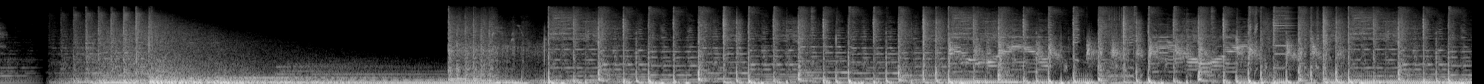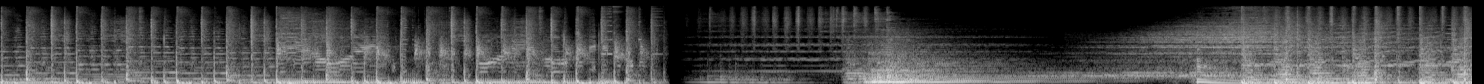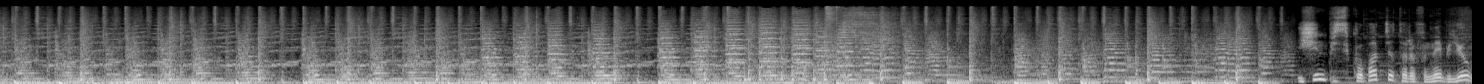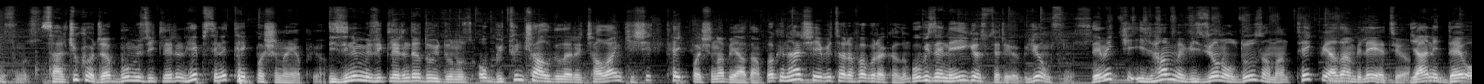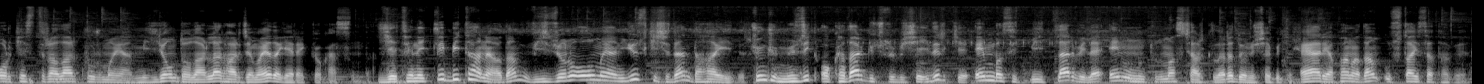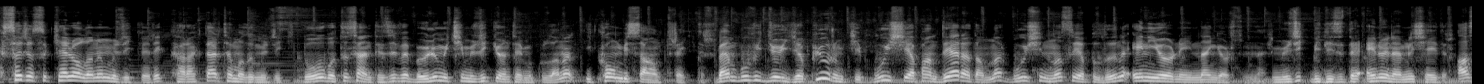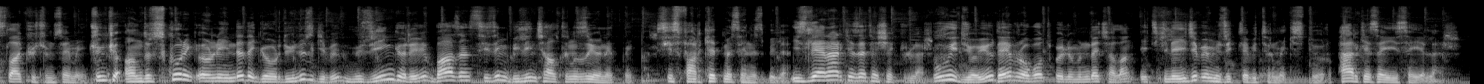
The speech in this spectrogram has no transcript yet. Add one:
İşin psikopatça tarafı ne biliyor musunuz? Selçuk Hoca bu müziklerin hepsini tek başına yapıyor. Dizinin müziklerinde duyduğunuz o bütün çalgıları çalan kişi tek başına bir adam. Bakın her şeyi bir tarafa bırakalım. Bu bize neyi gösteriyor biliyor musunuz? Demek ki ilham ve vizyon olduğu zaman tek bir adam bile yetiyor. Yani dev orkestralar kurmaya, milyon dolarlar harcamaya da gerek yok aslında. Yetenekli bir tane adam vizyonu olmayan 100 kişiden daha iyidir. Çünkü müzik o kadar güçlü bir şeydir ki en basit beatler bile en unutulmaz şarkılara dönüşebilir. Eğer yapan adam ustaysa tabii. Kısacası Keloğlan'ın müzikleri karakter temalı müzik, doğu batı sentezi ve bölüm içi müzik yöntemi kullanan ikon bir soundtrack'tir. Ben bu videoyu yapıyorum ki bu işi yapan diğer adamlar bu işin nasıl yapıldığını en iyi örneğinden görsünler. Müzik bir dizide en önemli şeydir. Asla küçümsemeyin. Çünkü underscoring örneğinde de gördüğünüz gibi müziğin görevi bazen sizin bilinçaltınızı yönetmektir. Siz fark etmeseniz bile. İzleyen herkese teşekkürler. Bu videoyu Dev Robot bölümünde çalan etkileyici bir müzikle bitirmek istiyorum. Herkese iyi seyirler.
